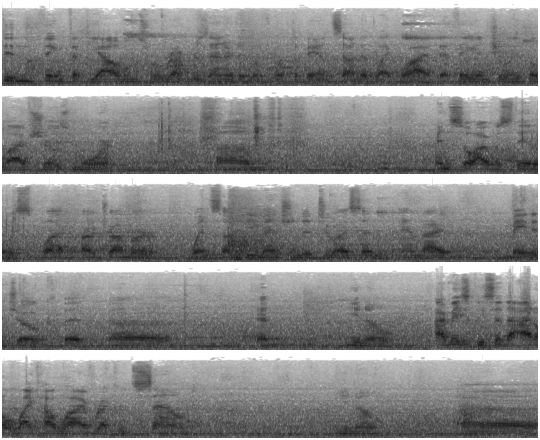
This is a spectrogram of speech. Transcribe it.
didn't think that the albums were representative of what the band sounded like live, that they enjoyed the live shows more. Um, and so I was standing with Sput, our drummer, when somebody mentioned it to us, and, and I made a joke that, uh, that, you know, I basically said that I don't like how live records sound, you know. Uh,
